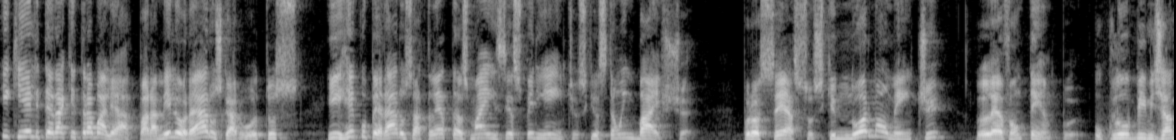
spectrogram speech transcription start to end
e que ele terá que trabalhar para melhorar os garotos e recuperar os atletas mais experientes que estão em baixa. Processos que normalmente levam tempo. O clube já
